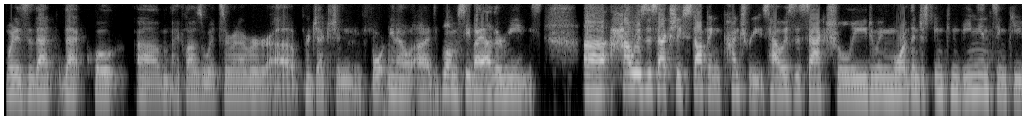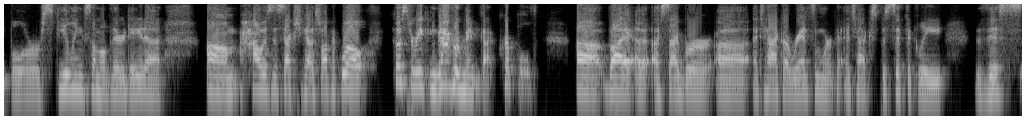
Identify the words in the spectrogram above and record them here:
what is it that that quote um, by Clausewitz or whatever uh, projection for you know uh, diplomacy by other means? Uh, how is this actually stopping countries? How is this actually doing more than just inconveniencing people or stealing some of their data? Um, how is this actually catastrophic? Well, Costa Rican government got crippled uh, by a, a cyber uh, attack, a ransomware attack specifically this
